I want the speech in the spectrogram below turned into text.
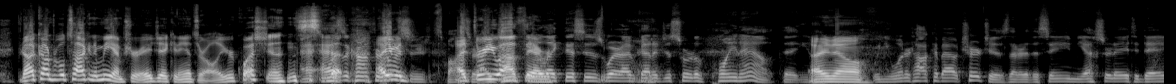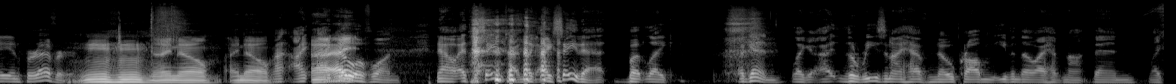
If you're not comfortable talking to me, I'm sure AJ can answer all your questions. As But a I confirmation even- sponsor, I threw you out feel there. Like this is where I've got to just sort of point out that you know, I know. when you want to talk about churches that are the same yesterday, today, and forever. hmm I know. I know. I, I, I- I know I- of one. Now, at the same time, like I say that, but like again, like I, the reason I have no problem, even though I have not been like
